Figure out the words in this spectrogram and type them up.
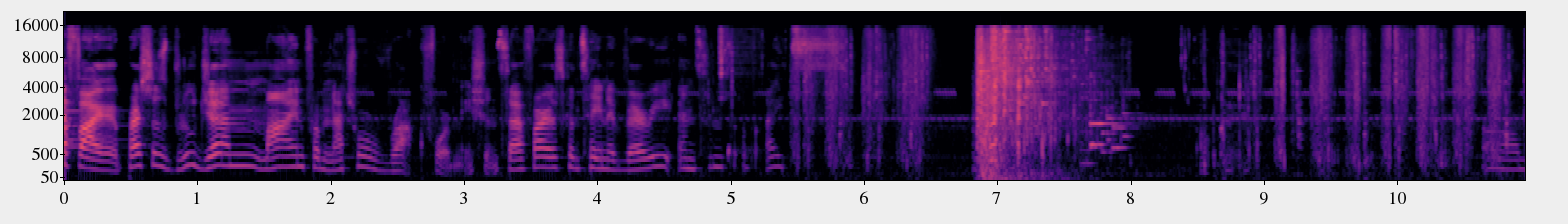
Sapphire, precious blue gem mined from natural rock formation. Sapphires contain a very essence of ice. Okay. Um.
